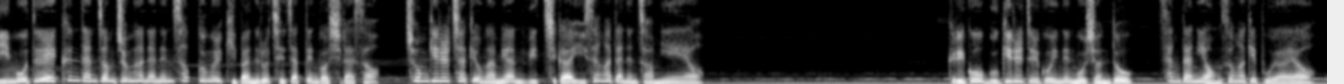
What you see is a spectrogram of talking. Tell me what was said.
이 모드의 큰 단점 중 하나는 석궁을 기반으로 제작된 것이라서 총기를 착용하면 위치가 이상하다는 점이에요. 그리고 무기를 들고 있는 모션도 상당히 엉성하게 보여요.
